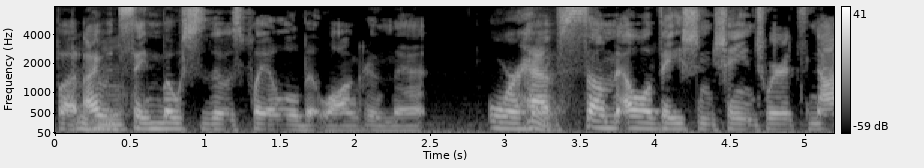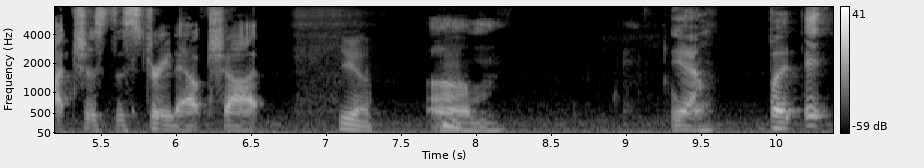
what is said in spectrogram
But I would Mhm. say most of those play a little bit longer than that, or Yeah. have some elevation change where it's not just a straight out shot. Yeah. Um, yeah, but it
